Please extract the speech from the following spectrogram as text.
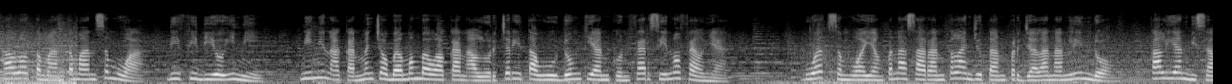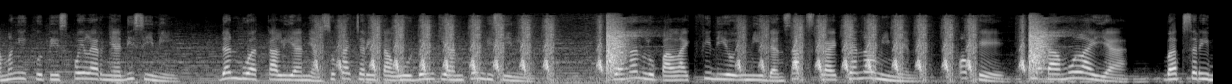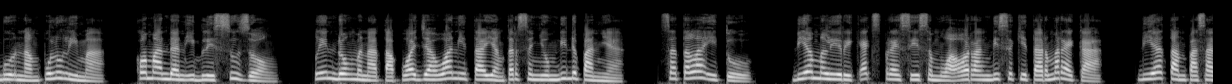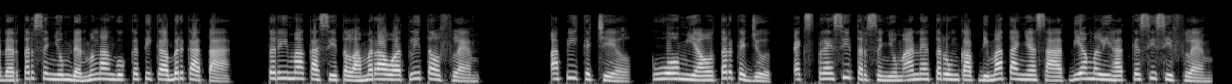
Halo teman-teman semua, di video ini, Mimin akan mencoba membawakan alur cerita Wudong Qiankun versi novelnya. Buat semua yang penasaran kelanjutan perjalanan Lindong, kalian bisa mengikuti spoilernya di sini. Dan buat kalian yang suka cerita Wudong Qiankun di sini, jangan lupa like video ini dan subscribe channel Mimin. Oke, kita mulai ya. Bab 1065, Komandan Iblis Suzong. Lindong menatap wajah wanita yang tersenyum di depannya. Setelah itu, dia melirik ekspresi semua orang di sekitar mereka. Dia tanpa sadar tersenyum dan mengangguk ketika berkata, Terima kasih telah merawat Little Flame. Api kecil, Wu Miao terkejut. Ekspresi tersenyum aneh terungkap di matanya saat dia melihat ke sisi Flame.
